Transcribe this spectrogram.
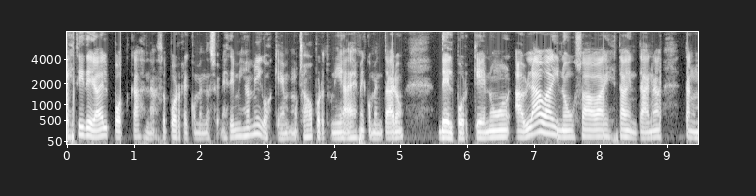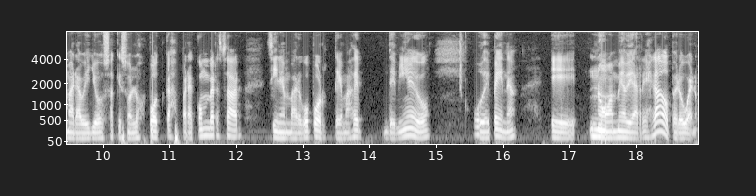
Esta idea del podcast nace por recomendaciones de mis amigos que en muchas oportunidades me comentaron del por qué no hablaba y no usaba esta ventana tan maravillosa que son los podcasts para conversar. Sin embargo, por temas de, miedo o de pena, eh, no me había arriesgado. Pero bueno,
